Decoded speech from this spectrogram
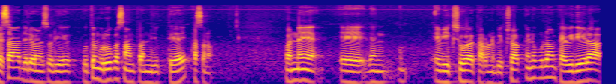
ප්‍රසාදලවන සුලිය උතුම් රූප සම්පන්න යුක්තයයි අසනවා. ඔන්න ඒ දැන් ඒ භික්ෂුව තරුණ භික්ෂුවක් වෙන්න පුළුවන්. පැවිදි වෙලා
